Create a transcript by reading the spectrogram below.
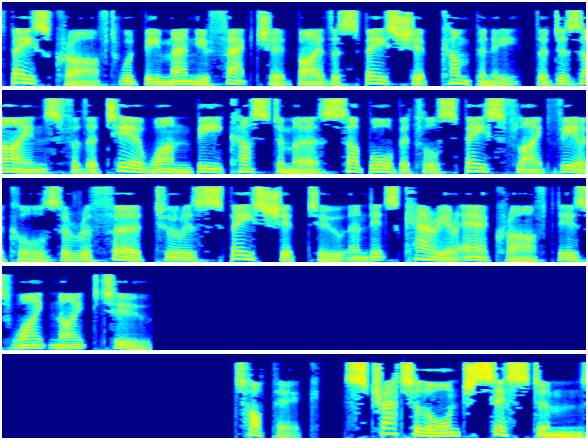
spacecraft would be manufactured by the Spaceship Company. The designs for the Tier 1B customer suborbital spaceflight vehicles are referred to as Spaceship Two, and its carrier aircraft is White Knight 2. Topic: Stratolaunch systems.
